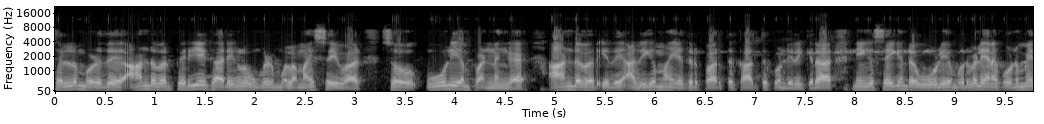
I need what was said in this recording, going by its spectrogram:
செல்லும் பொழுது ஆண்டவர் பெரிய காரியங்களும் உங்கள் மூலமாய் செய்வார். ஸோ ஊழியம் பண்ணுங்க. ஆண்டவர் இதை அதிகமாக எதிர்பார்த்து காத்து கொண்டிருக்கிறார் நீங்க செய்கின்ற ஊழியம் ஒருவேளை எனக்கு ஒன்றுமே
